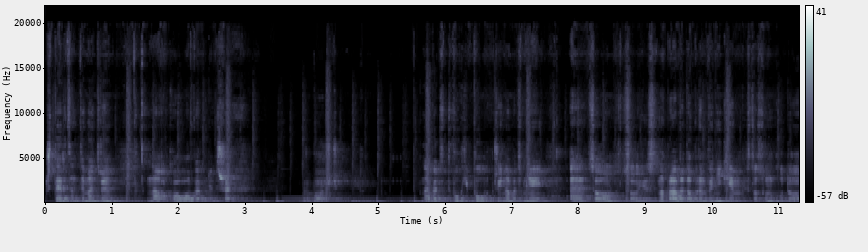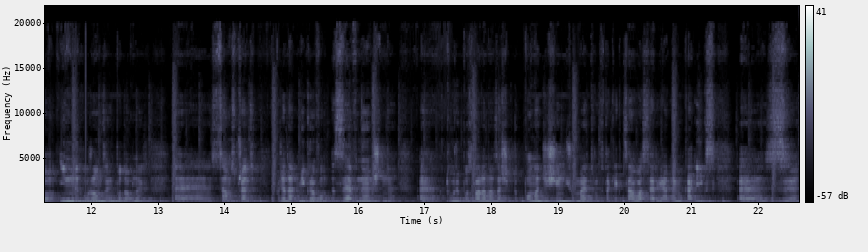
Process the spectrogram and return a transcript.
4 cm, na około pewnie 3 grubości. Nawet 2,5, czyli nawet mniej, co, co jest naprawdę dobrym wynikiem w stosunku do innych urządzeń podobnych. E, Sam sprzęt posiada mikrofon zewnętrzny, e, który pozwala na zasięg do ponad 10 metrów, tak jak cała seria MKX, e, z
